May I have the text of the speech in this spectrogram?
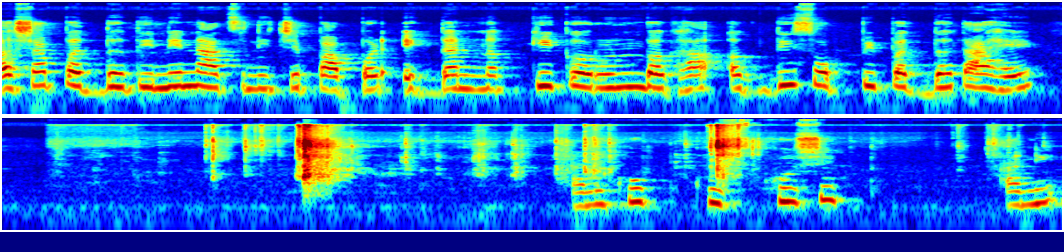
अशा पद्धतीने नाचणीचे पापड एकदा नक्की करून बघा. अगदी सोपी पद्धत आहे. आणि खूप खुसखुशीत आणि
